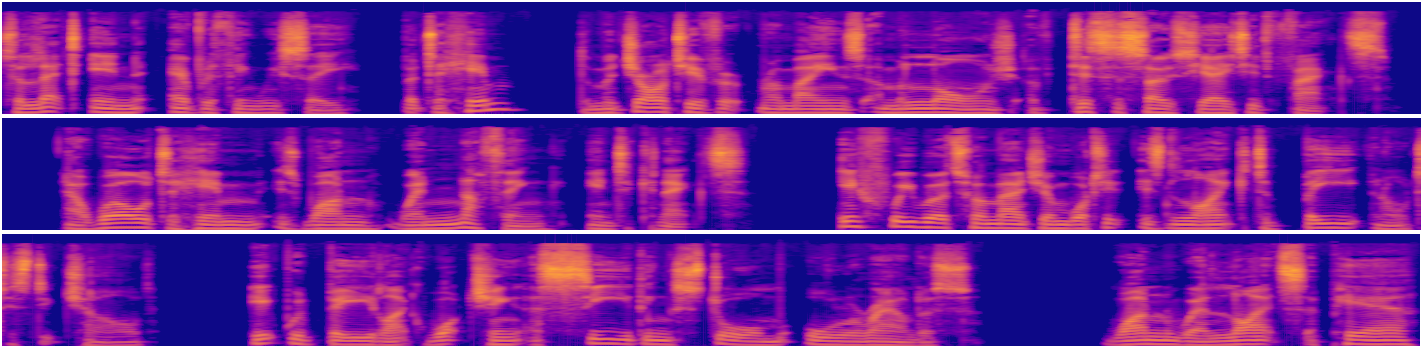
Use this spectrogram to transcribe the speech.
to let in everything we see, but to him the majority of it remains a melange of disassociated facts. Our world to him is one where nothing interconnects. If we were to imagine what it is like to be an autistic child, it would be like watching a seething storm all around us. One where lights appear,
